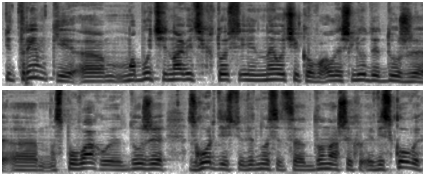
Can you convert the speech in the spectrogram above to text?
підтримки, е, мабуть, навіть хтось і не очікував, але ж люди дуже е, з повагою, дуже з гордістю відносяться до наших військових.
